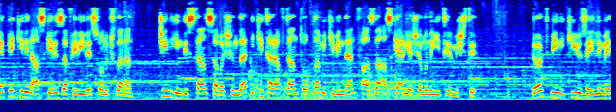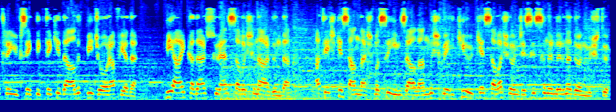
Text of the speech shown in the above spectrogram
ve Pekin'in askeri zaferiyle sonuçlanan Çin-Hindistan savaşında iki taraftan toplam 2000'den fazla asker yaşamını yitirmişti. 4250 metre yükseklikteki dağlık bir coğrafyada bir ay kadar süren savaşın ardından ateşkes anlaşması imzalanmış ve iki ülke savaş öncesi sınırlarına dönmüştü.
